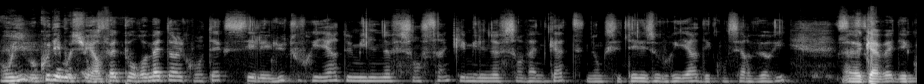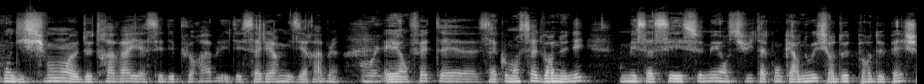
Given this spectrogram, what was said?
Oui, beaucoup d'émotions. Et en fait, pour remettre dans le contexte, c'est les luttes ouvrières de 1905 et 1924. Donc, c'était les ouvrières des conserveries euh, qui avaient des conditions euh, de travail assez déplorables et des salaires misérables. Oui. Et en fait, euh, ça a commencé à Douarnenez, mais ça s'est semé ensuite à Concarneau et sur d'autres ports de pêche.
